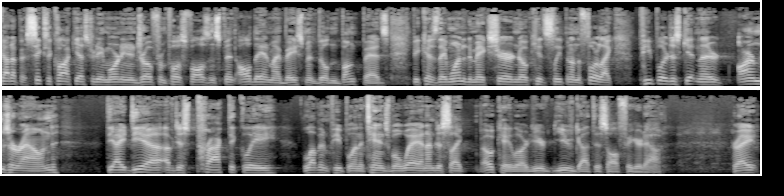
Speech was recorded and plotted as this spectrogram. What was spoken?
got up at six o'clock yesterday morning and drove from Post Falls and spent all day in my basement building bunk beds because they wanted to make sure no kids sleeping on the floor. Like people are just getting their arms around the idea of just practically loving people in a tangible way. And I'm just like, okay, Lord, you you've got this all figured out, right?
